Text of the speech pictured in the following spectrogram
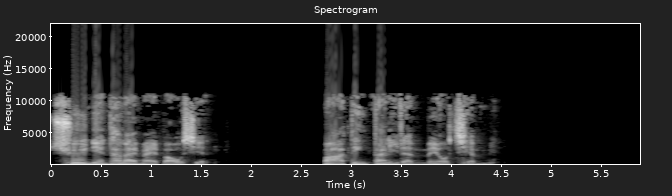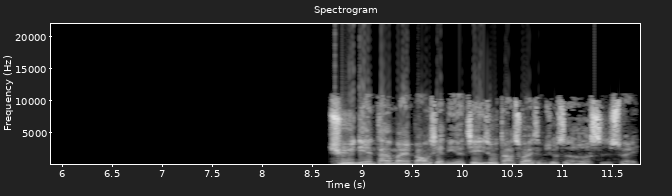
去年他来买保险，法定代理人没有签名。去年他买保险，你的建议书打出来是不是就是二十岁？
